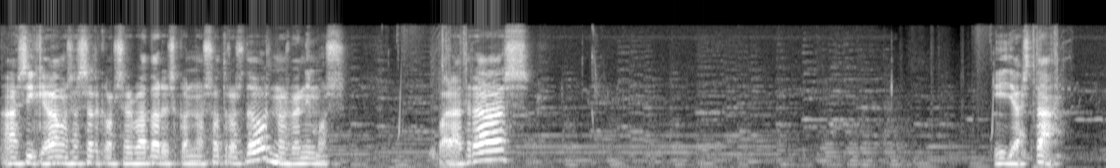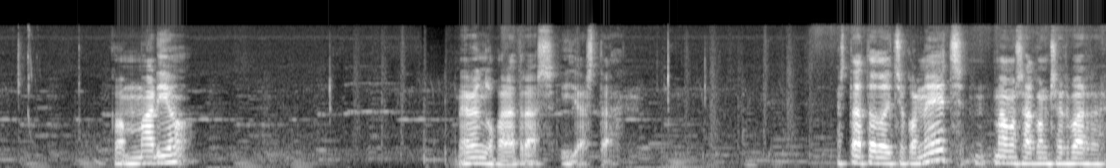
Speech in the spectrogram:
Así que vamos a ser conservadores con nosotros dos. Nos venimos para atrás. Y ya está. Con Mario me vengo para atrás y ya está. Está todo hecho con Edge. Vamos a conservar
